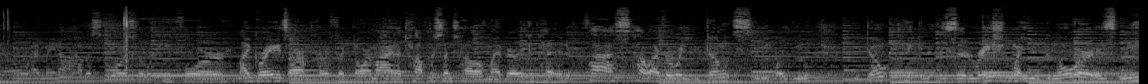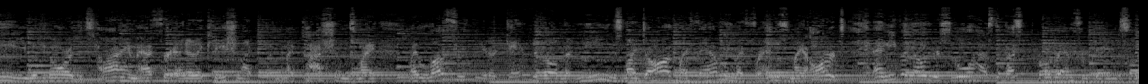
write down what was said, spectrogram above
No, I may not have the scores you're looking for. My grades aren't perfect, nor am I in the top percentile of my very competitive class. However, what you don't see, what you don't take into consideration, what you ignore is me. You ignore the time, effort, and dedication I put in my passions, my, my love for theater, game development, memes, my dog, my family, my friends, my art. And even though your school has the best program for game design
